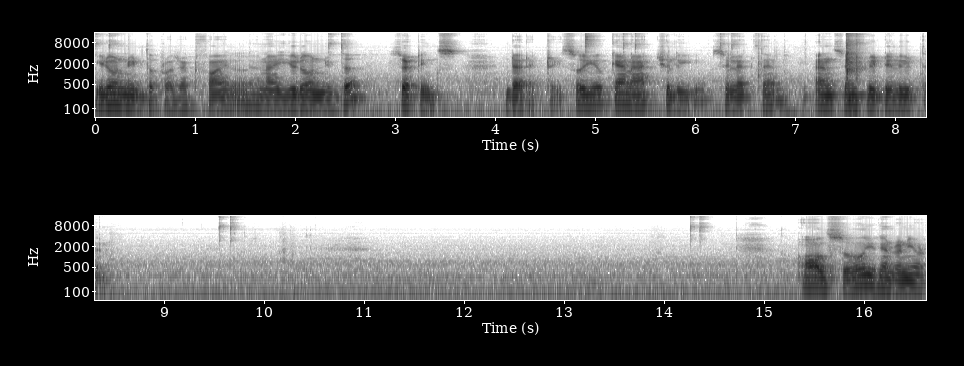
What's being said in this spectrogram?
You don't need the project file and I, you don't need the settings directory. So you can actually select them and simply delete them also you can run your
